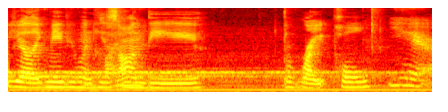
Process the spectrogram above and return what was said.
Yeah, like maybe when he's on the the right pole. Yeah.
